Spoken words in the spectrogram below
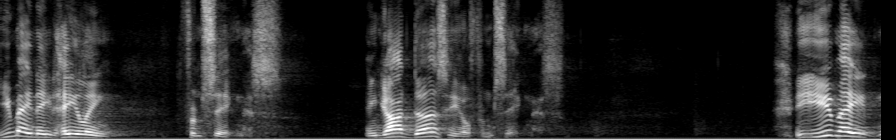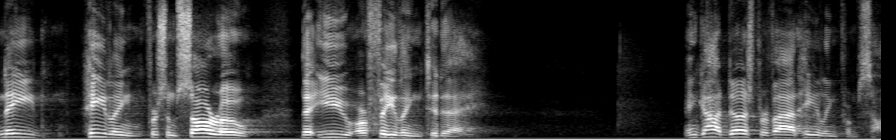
You may need healing from sickness. And God does heal from sickness. You may need healing for some sorrow that you are feeling today. And God does provide healing from sorrow.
